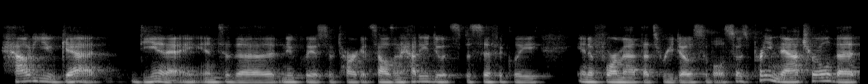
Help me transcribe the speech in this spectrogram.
how do you get DNA into the nucleus of target cells? And how do you do it specifically in a format that's redosable? So it's pretty natural that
